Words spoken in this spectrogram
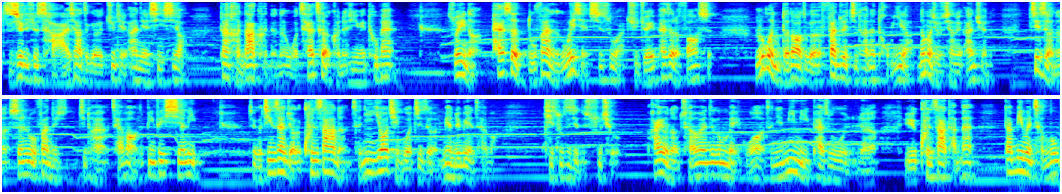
仔细的去查一下这个具体的案件信息啊，但很大可能呢，我猜测可能是因为偷拍，所以呢，拍摄毒贩这个危险系数啊，取决于拍摄的方式。如果你得到这个犯罪集团的同意啊，那么就是相对安全的。记者呢，深入犯罪集团采访，这并非先例。这个金三角的坤沙呢，曾经邀请过记者面对面采访，提出自己的诉求。还有呢，传闻这个美国啊，曾经秘密派出人啊与坤沙谈判。但并未成功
